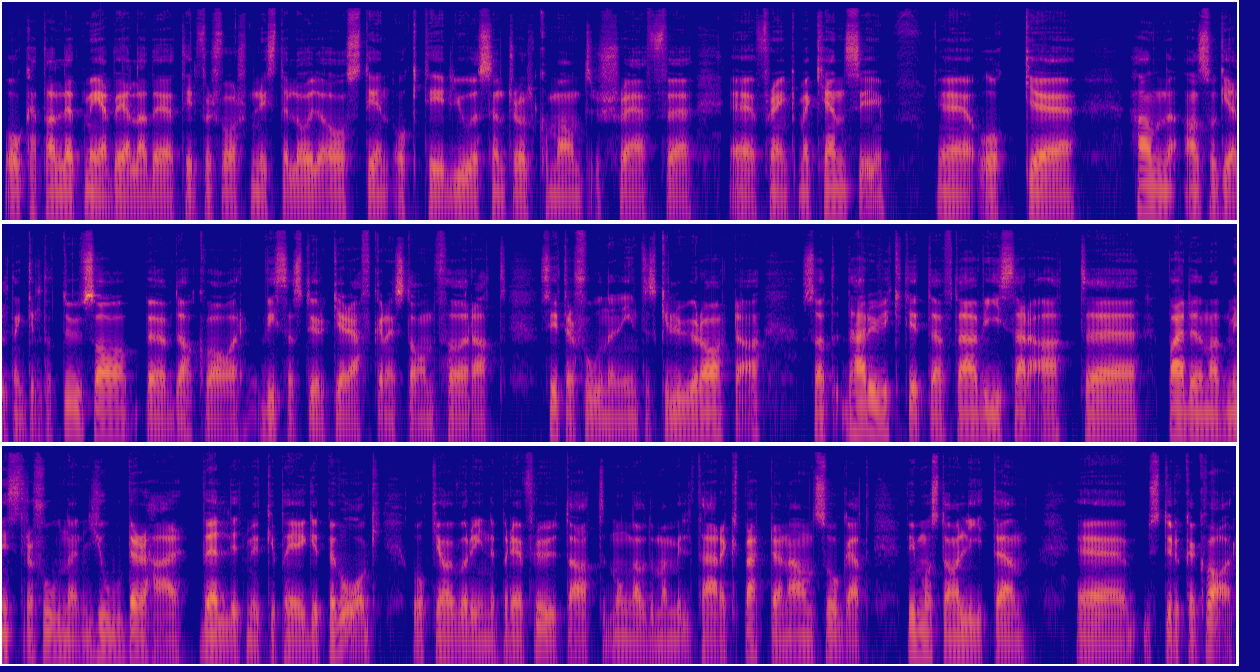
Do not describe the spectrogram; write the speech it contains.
och att han lät meddela det till försvarsminister Lloyd Austin och till US Central Command-chef eh, Frank McKenzie. Eh, och eh, han ansåg helt enkelt att USA behövde ha kvar vissa styrkor i Afghanistan för att situationen inte skulle urarta. Så att det här är viktigt, för det här visar att eh, Biden-administrationen gjorde det här väldigt mycket på eget bevåg. Och jag har varit inne på det förut, att många av de här militärexperterna ansåg att vi måste ha en liten eh, styrka kvar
